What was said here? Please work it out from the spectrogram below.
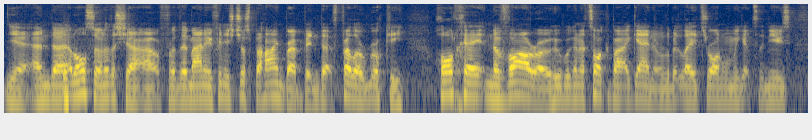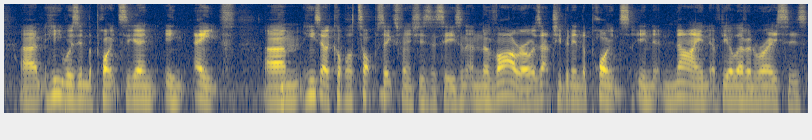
Yeah, and, uh, and also another shout out for the man who finished just behind Brad Binder, fellow rookie Jorge Navarro, who we're going to talk about again a little bit later on when we get to the news. Um, he was in the points again in eighth. Um, he's had a couple of top six finishes this season, and Navarro has actually been in the points in nine of the 11 races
